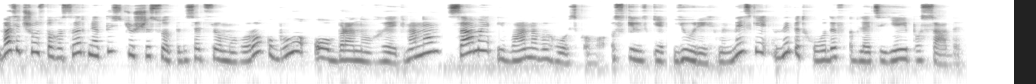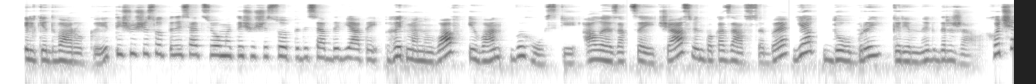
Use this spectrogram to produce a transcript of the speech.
26 серпня 1657 року було обрано гетьманом саме Івана Виговського, оскільки Юрій Хмельницький не підходив для цієї посади. Тільки два роки 1657-1659 гетьманував Іван Виговський, але за цей час він показав себе як добрий керівник держави. Хоча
